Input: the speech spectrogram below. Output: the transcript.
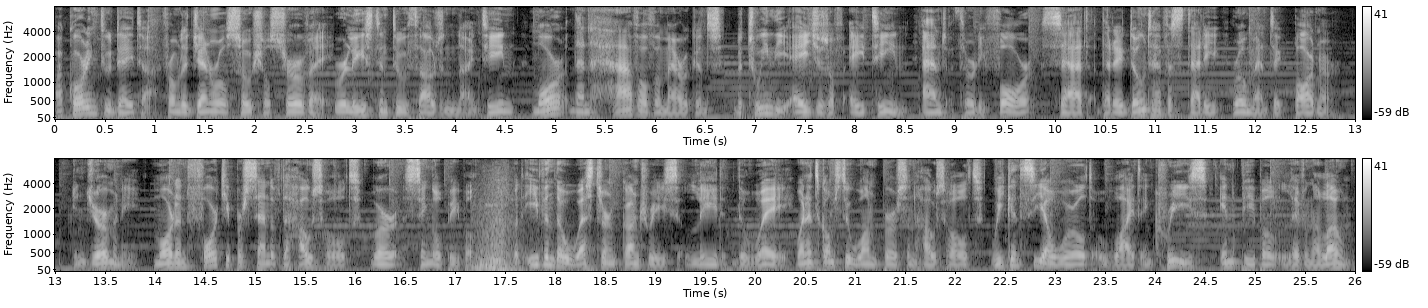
According to data from the General Social Survey released in 2019, more than half of Americans between the ages of 18 and 34 said that they don't have a steady romantic partner. In Germany, more than 40% of the households were single people. But even though Western countries lead the way when it comes to one-person households, we can see a worldwide increase in people living alone.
